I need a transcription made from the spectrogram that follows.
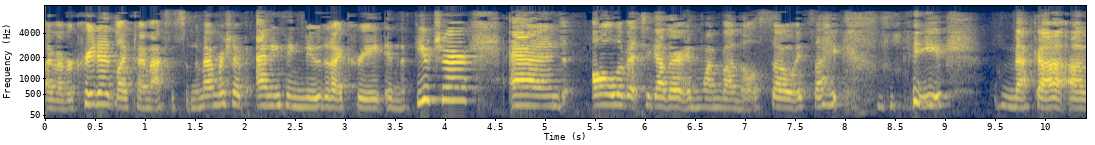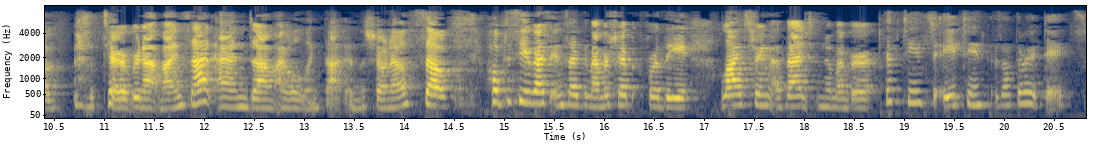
I've ever created, lifetime access to the membership, anything new that I create in the future, and all of it together in one bundle. So it's like the mecca of Tara Brunette mindset, and um, I will link that in the show notes. So, hope to see you guys inside the membership for the live stream event November 15th to 18th. Is that the right dates?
